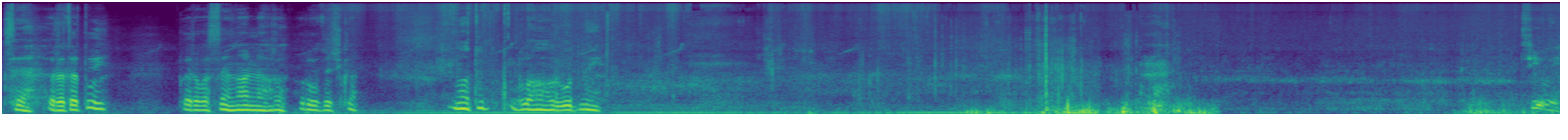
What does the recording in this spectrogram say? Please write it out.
Це рататуй, перша сигнальна гро- грозочка. Ну а тут благородний. Цілий.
